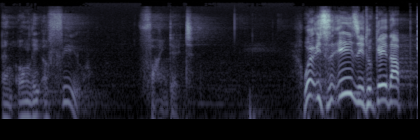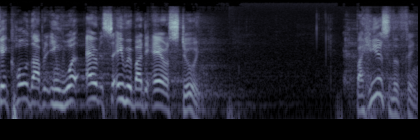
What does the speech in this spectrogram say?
and only a few find it. Well, it's easy to get up, get caught up in what everybody else is doing. But here's the thing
